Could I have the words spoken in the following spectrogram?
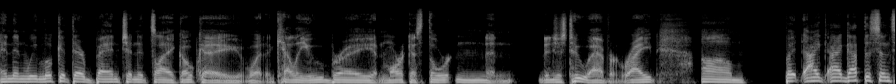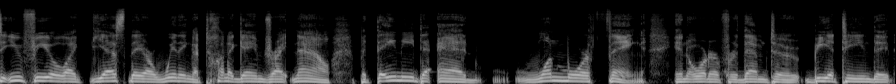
and then we look at their bench and it's like, okay, what Kelly Oubre and Marcus Thornton and just whoever, right? Um, but I, I got the sense that you feel like yes, they are winning a ton of games right now, but they need to add one more thing in order for them to be a team that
